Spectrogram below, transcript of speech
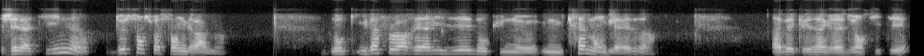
gélatine 260 g. Donc il va falloir réaliser donc une, une crème anglaise avec les ingrédients cités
